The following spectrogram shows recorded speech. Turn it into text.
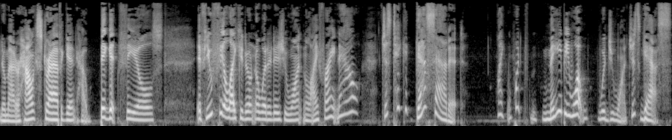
no matter how extravagant, how big it feels. If you feel like you don't know what it is you want in life right now, just take a guess at it. Like, what, maybe what would you want? Just guess.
